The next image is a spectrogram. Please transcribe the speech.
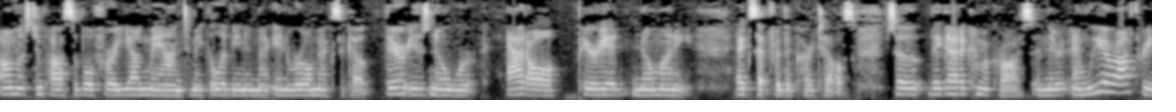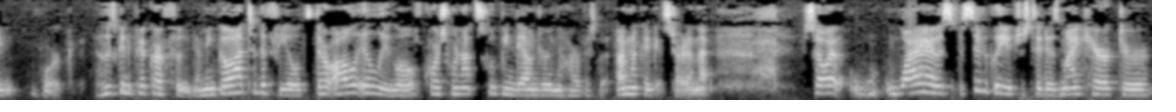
almost impossible for a young man to make a living in, in rural Mexico. There is no work at all, period, no money, except for the cartels. So they got to come across and and we are offering work. Who's going to pick our food? I mean, go out to the fields. They're all illegal. Of course, we're not swooping down during the harvest, but I'm not going to get started on that. So I, why I was specifically interested is my character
